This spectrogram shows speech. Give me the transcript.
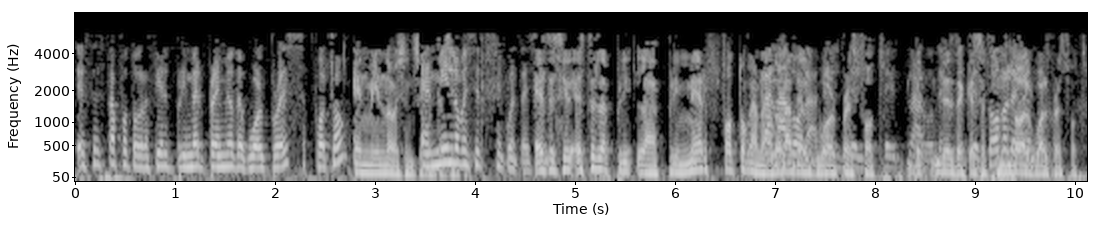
es esta fotografía el primer premio de World Press Photo En 1955. en 1955. Es decir, esta es la, pri- la primer foto ganadora, Ganadora del World del- Press del- Photo. del- claro, de- de- desde que se el fundó el, evento. World Press Photo.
